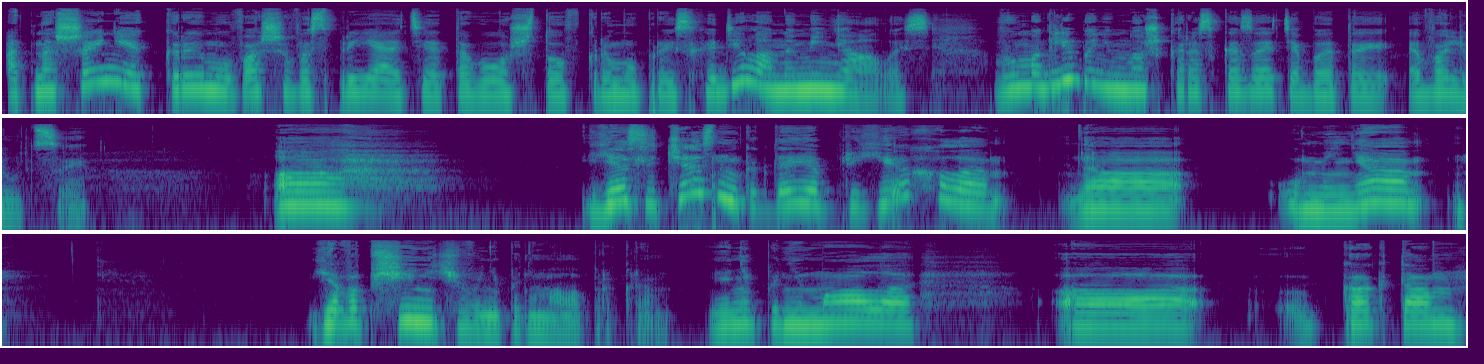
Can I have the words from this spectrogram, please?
отношение к Крыму, ваше восприятие того, что в Крыму происходило, оно менялось. Вы могли бы немножко рассказать об этой эволюции? А, если честно, когда я приехала, а, у меня я вообще ничего не понимала про Крым. Я не понимала, а, как там...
